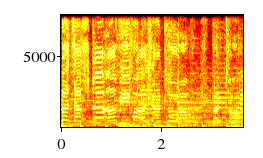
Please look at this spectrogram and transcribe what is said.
but our story was not told, but torn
